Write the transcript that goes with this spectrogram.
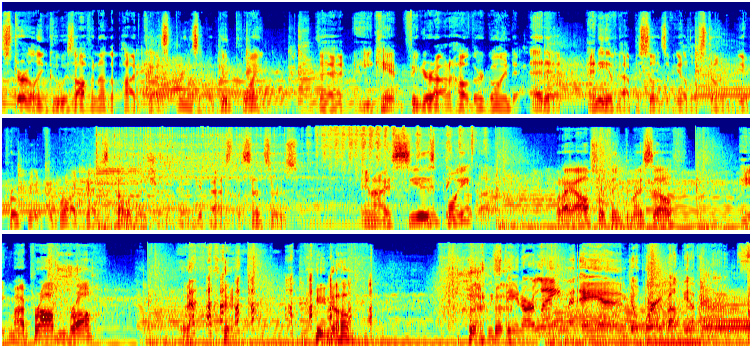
Sterling, who is often on the podcast, brings up a good point that he can't figure out how they're going to edit any of the episodes of Yellowstone to be appropriate for broadcast television and get past the censors. And I see his Didn't point, but I also think to myself, ain't my problem, bro. you know? We stay in our lane and don't worry about the other lanes.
